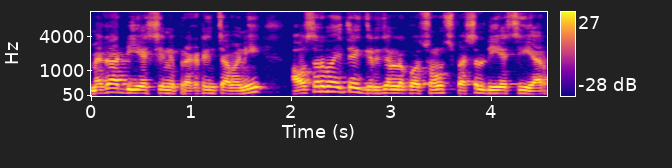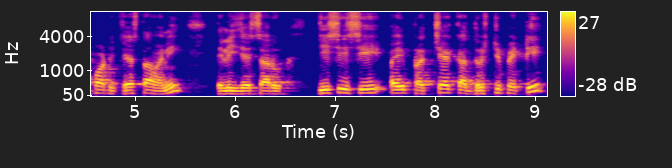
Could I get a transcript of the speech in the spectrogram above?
మెగా డిఎస్సిని ప్రకటించామని అవసరమైతే గిరిజనుల కోసం స్పెషల్ డిఎస్సి ఏర్పాటు చేస్తామని తెలియజేశారు. జీసీసీపై ప్రత్యేక దృష్టి పెట్టి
